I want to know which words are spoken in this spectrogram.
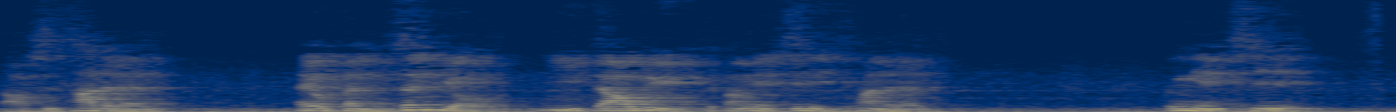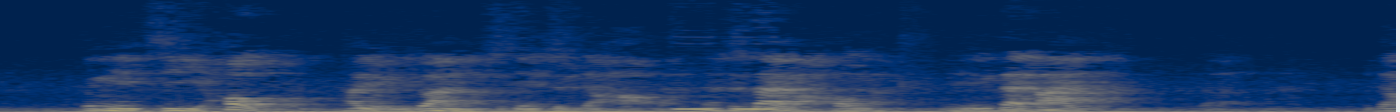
倒时差的人，还有本身有易、焦虑这方面心理疾患的人，更年期，更年期以后，他有一段时间是比较好的，但是再往后呢，年龄再大一点的，比较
